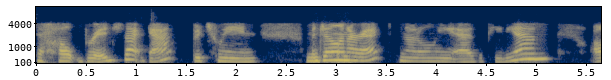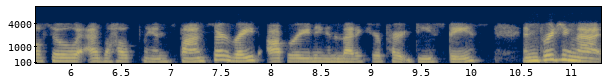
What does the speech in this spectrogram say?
to help bridge that gap between Magellan RX, not only as a PBM, also as a health plan sponsor, right, operating in the Medicare Part D space, and bridging that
